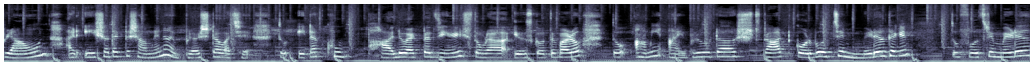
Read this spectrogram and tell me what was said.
ব্রাউন আর এর সাথে একটা সামনে না ব্রাশটাও আছে। তো এটা খুব ভালো একটা জিনিস, তোমরা ইউজ করতে পারো। তো আমি আইব্রোটা স্টার্ট করব হচ্ছে মিডল থেকে। তো ফার্স্টে মিডল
